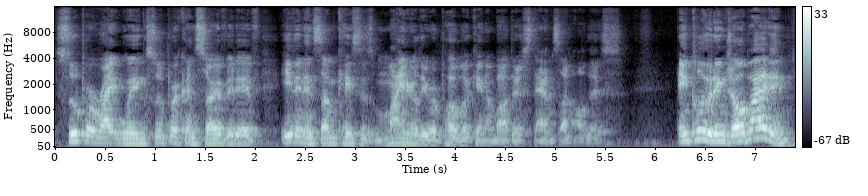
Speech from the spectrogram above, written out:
super right wing, super conservative, even in some cases minorly Republican about their stance on all this, including Joe Biden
